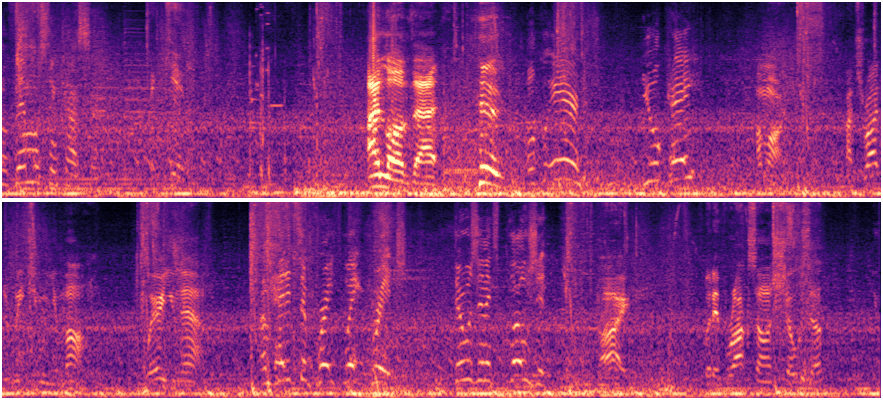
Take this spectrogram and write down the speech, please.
Nos vemos en casa. The kid. I love that. Uncle Aaron, you okay? I'm alright. I tried to reach you and your mom. Where are you now? I'm headed to Braithwaite Bridge. There was an explosion. Alright. But if Roxxon shows up, you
